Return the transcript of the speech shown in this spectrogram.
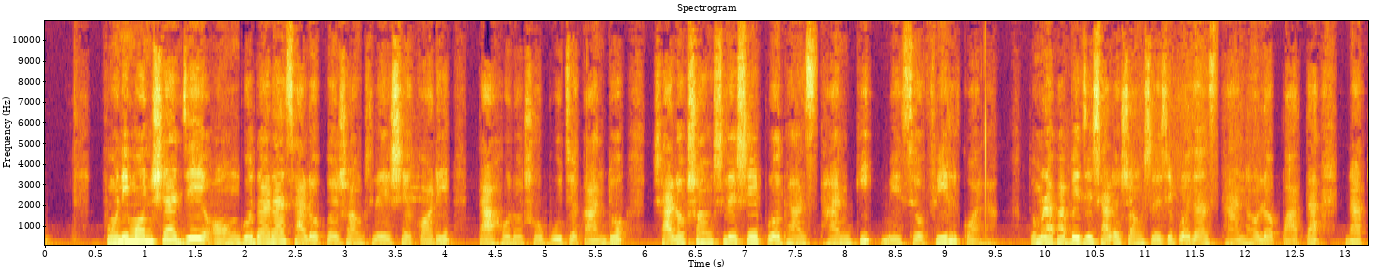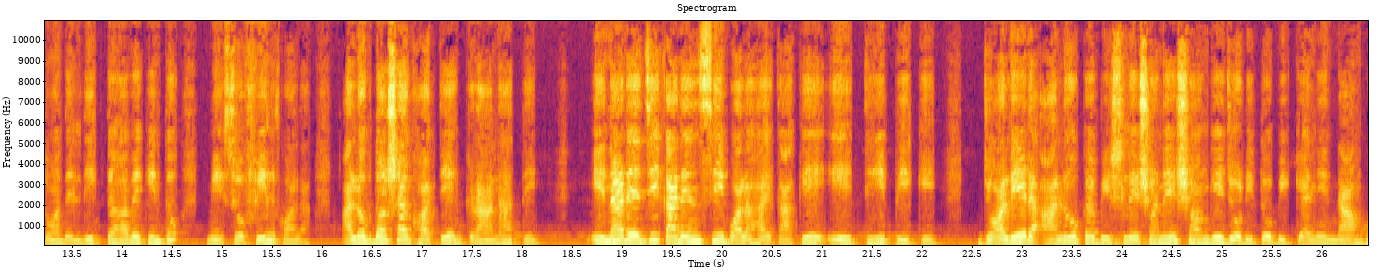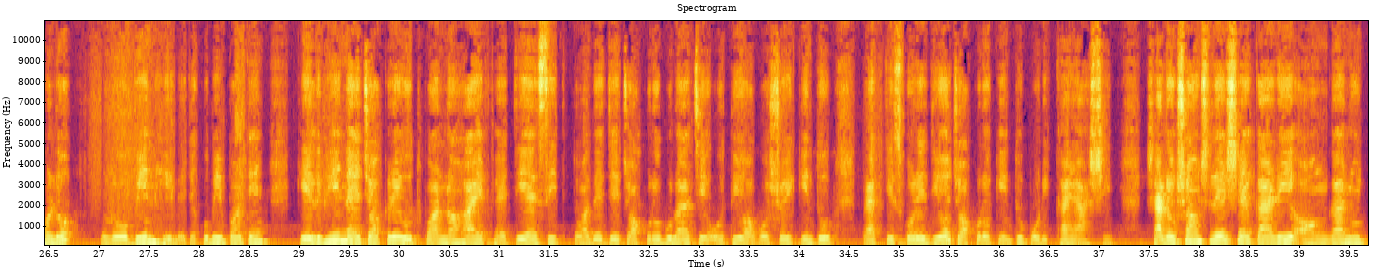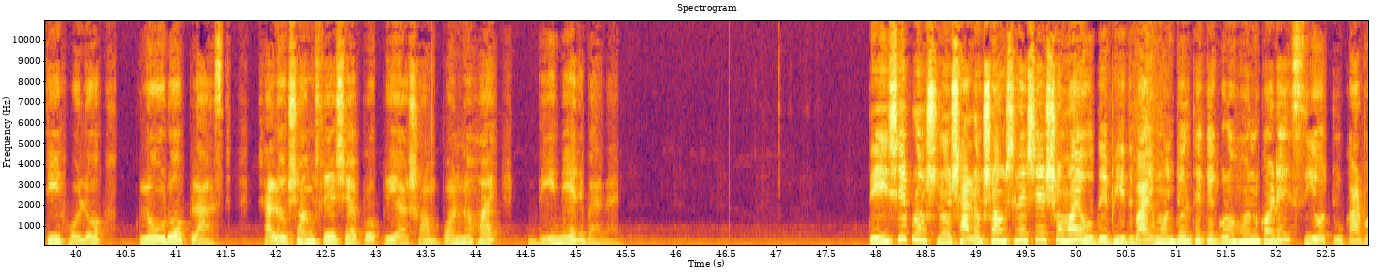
ফণিমনসা যে অঙ্গ দ্বারা শালক সংশ্লেষ করে, তা হল সবুজ কাণ্ড। শালক সংশ্লেষের প্রধান স্থান কি? মেসোফিল কলা। তোমরা ভাবে যে শালক সংশ্লেষের প্রধান স্থান হলো পাতা। না, তোমাদের লিখতে হবে কিন্তু মেসোফিল কলা। আলোক দশা ঘটে গ্রানাতে। এনআরএজি কারেন্সি বলা হয় কাকে? এটিপিকে। জলের আলোক বিশ্লেষণের সঙ্গে জড়িত বিজ্ঞানীর নাম হল রবিন হিল। এটা খুব ইম্পর্টেন্ট কেলভিন চক্রে উৎপন্ন হয় ফ্যাটি অ্যাসিড। তোমাদের যে চক্রগুলো আছে, অতি অবশ্যই কিন্তু প্র্যাকটিস করে দিও। চক্র কিন্তু পরীক্ষায় আসে। সালোক সংশ্লেষকারী অঙ্গাণুটি হল ক্লোরোপ্লাস্ট। সালোক সংশ্লেষ প্রক্রিয়া সম্পন্ন হয় দিনের বেলায়। তেইশে প্রশ্ন সালোক সংশ্লেষের সময় উদ্ভিদ বায়ুমণ্ডল থেকে গ্রহণ করে সিও টু কার্বন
